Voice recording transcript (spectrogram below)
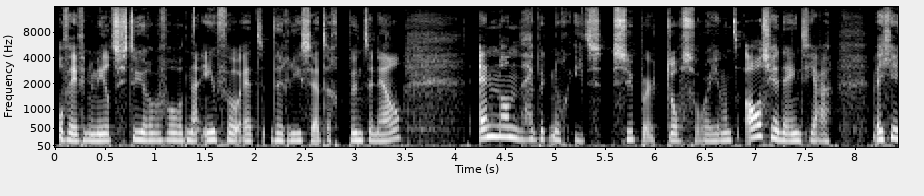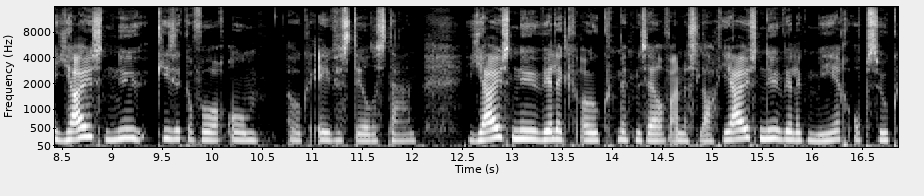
Of even een mailtje sturen bijvoorbeeld naar info.deresetter.nl. En dan heb ik nog iets super tofs voor je. Want als jij denkt, ja, weet je, juist nu kies ik ervoor om ook even stil te staan. Juist nu wil ik ook met mezelf aan de slag. Juist nu wil ik meer op zoek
